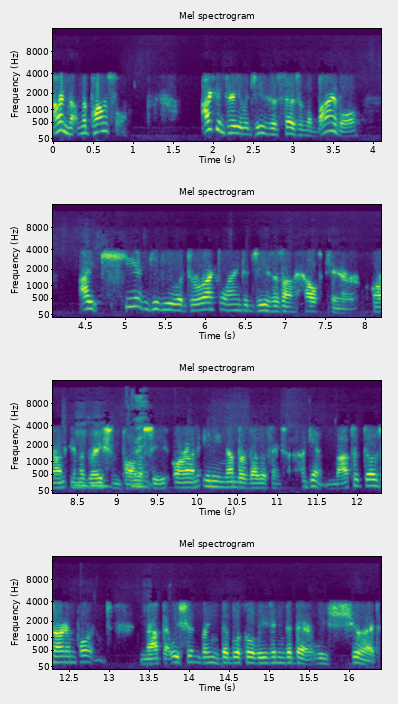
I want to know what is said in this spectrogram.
I'm not an apostle. I can tell you what Jesus says in the Bible. I can't give you a direct line to Jesus on health care or on immigration Mhm. policy or on any number of other things. Again, not that those aren't important, not that we shouldn't bring biblical reasoning to bear. We should.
